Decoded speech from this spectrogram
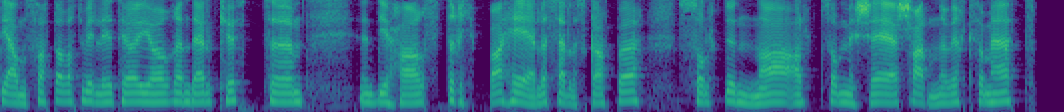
De ansatte har vært villige til å gjøre en del kutt. Uh, de har strippa hele selskapet, solgt unna alt som ikke er kjernevirksomhet.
